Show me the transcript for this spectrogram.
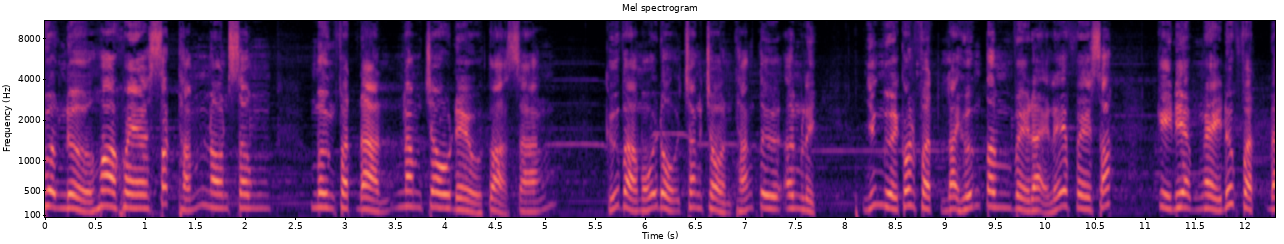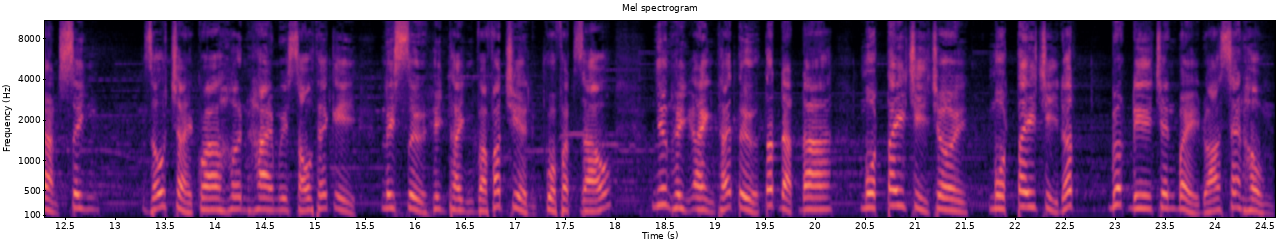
phượng nở hoa khoe sắc thắm non sông, mừng Phật đàn năm châu đều tỏa sáng. Cứ vào mỗi độ trăng tròn tháng tư âm lịch, những người con Phật lại hướng tâm về đại lễ phê sắc, kỷ niệm ngày Đức Phật đản sinh. Dẫu trải qua hơn 26 thế kỷ, lịch sử hình thành và phát triển của Phật giáo, nhưng hình ảnh Thái tử Tất Đạt Đa, một tay chỉ trời, một tay chỉ đất, bước đi trên bảy đóa sen hồng.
